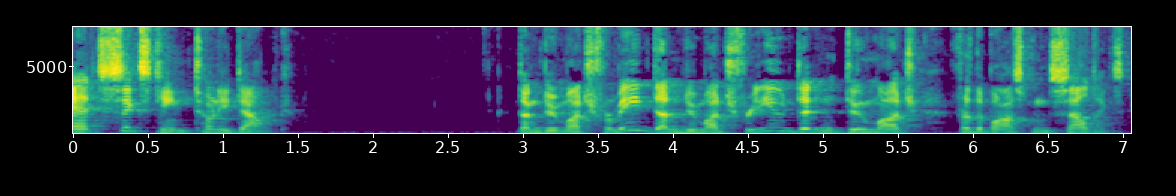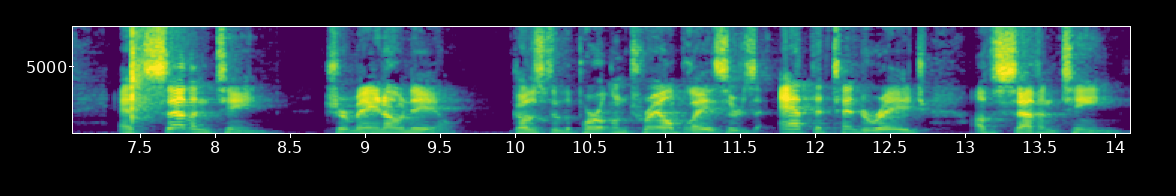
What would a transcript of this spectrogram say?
At 16, Tony Delk. Doesn't do much for me, doesn't do much for you, didn't do much for the Boston Celtics. At 17, Jermaine O'Neal goes to the Portland Trailblazers at the tender age of 17.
